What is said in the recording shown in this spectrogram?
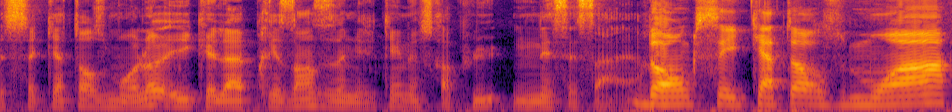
ces 14 mois-là et que la présence des Américains ne sera plus nécessaire. Donc, c'est 14 mois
